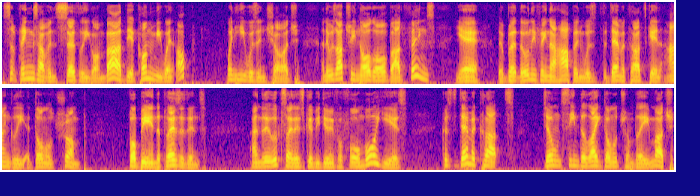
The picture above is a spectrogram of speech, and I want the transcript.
some things haven't certainly gone bad. The economy went up when he was in charge. And it was actually not all bad things. Yeah, the, but the only thing that happened was the Democrats getting angry at Donald Trump for being the president. And it looks like they're going to be doing for four more years. Because the Democrats don't seem to like Donald Trump very much.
